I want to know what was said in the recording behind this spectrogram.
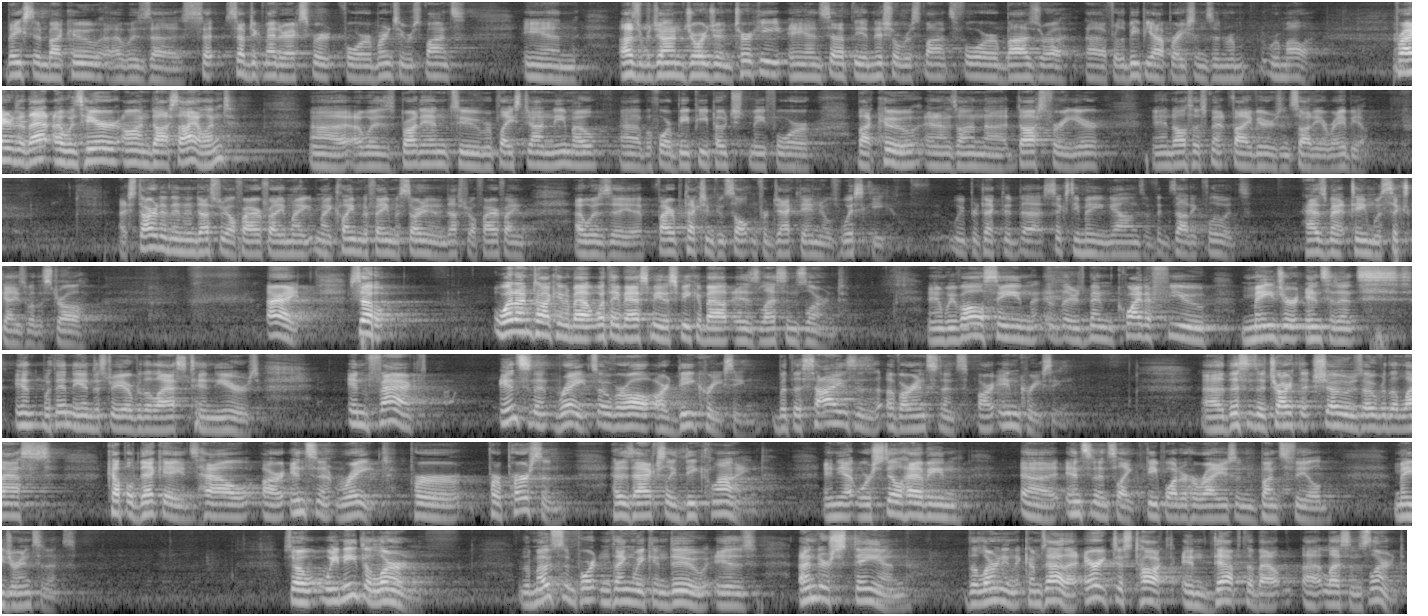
Based in Baku, I was a subject matter expert for emergency response in Azerbaijan, Georgia, and Turkey, and set up the initial response for Basra uh, for the BP operations in Ram- Rumaila. Prior to that, I was here on Das Island. Uh, I was brought in to replace John Nemo uh, before BP poached me for Baku, and I was on uh, Das for a year and also spent five years in Saudi Arabia. I started in industrial firefighting. My, my claim to fame is starting in industrial firefighting I was a fire protection consultant for Jack Daniels Whiskey. We protected uh, 60 million gallons of exotic fluids. Hazmat team with six guys with a straw. All right, so what I'm talking about, what they've asked me to speak about, is lessons learned. And we've all seen there's been quite a few major incidents in, within the industry over the last 10 years. In fact, incident rates overall are decreasing, but the sizes of our incidents are increasing. Uh, this is a chart that shows over the last couple decades how our incident rate per, per person has actually declined, and yet we're still having uh, incidents like Deepwater Horizon, Buncefield, major incidents. So we need to learn the most important thing we can do is understand the learning that comes out of that. Eric just talked in depth about uh, lessons learned.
